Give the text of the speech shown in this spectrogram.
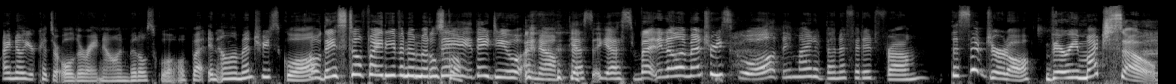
I know your kids are older right now in middle school, but in elementary school, Oh, they still fight even in middle school. they they do. I know. yes, yes. But in elementary school, they might have benefited from the SIB journal, Very much so.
